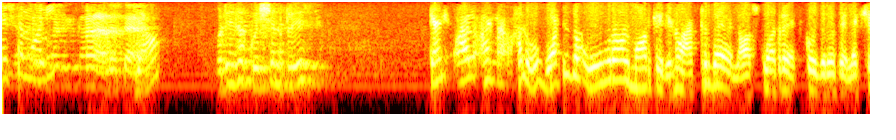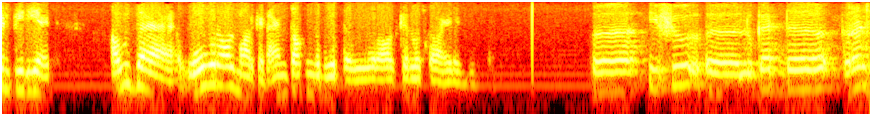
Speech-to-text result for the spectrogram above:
Mr. Moni? can't understand. Yeah. What is the question, please? Can I, I, hello, what is the overall market? You know, after the last quarter, of course, there was election period. How is the overall market? I am talking about the overall Kirloskar oil. Uh, if you uh, look at the current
